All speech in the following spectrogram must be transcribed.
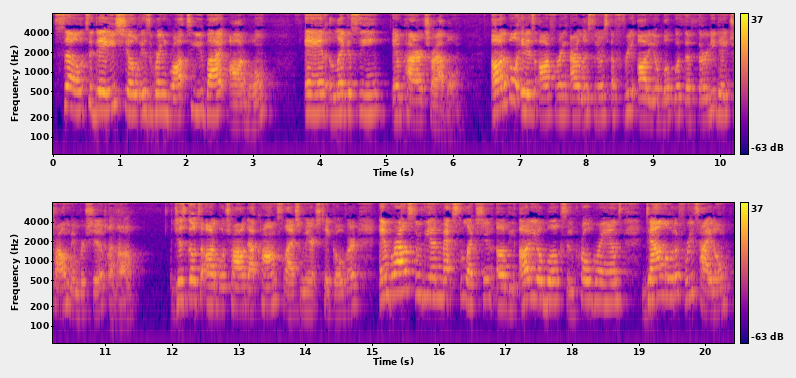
So today's show is being brought to you by Audible and Legacy Empire Travel. Audible is offering our listeners a free audiobook with a 30-day trial membership. Uh huh. Just go to audibletrial.com slash marriage takeover and browse through the unmatched selection of the audiobooks and programs. Download a free title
